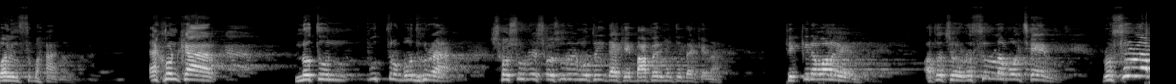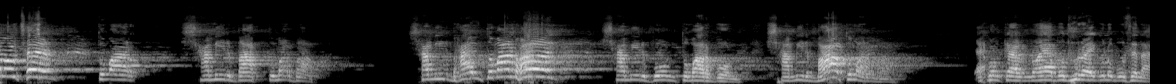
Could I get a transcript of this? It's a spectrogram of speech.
বলেন, সুবহানাল্লাহ। এখনকার নতুন পুত্রবধূরা শ্বশুরের শ্বশুরের মতোই দেখে, বাপের মতো দেখে না। ঠিক কিনা বলেন? অথচ রসুল্লাহ বলছেন রসুল্লাহ বলছেন, তোমার স্বামীর বাপ তোমার বাপ, স্বামীর ভাই তোমার ভাই, স্বামীর বোন তোমার বোন, স্বামীর মা তোমার মা। এখনকার নয়া বধুরা এগুলো বোঝে না,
